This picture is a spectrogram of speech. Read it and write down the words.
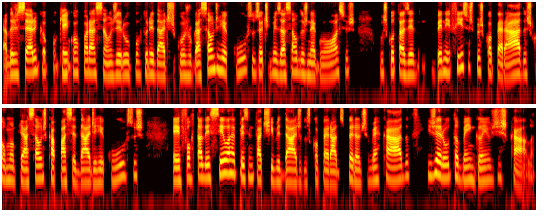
elas disseram que a incorporação gerou oportunidades de conjugação de recursos e otimização dos negócios, buscou trazer benefícios para os cooperados, como ampliação de capacidade e recursos, eh, fortaleceu a representatividade dos cooperados perante o mercado e gerou também ganhos de escala.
